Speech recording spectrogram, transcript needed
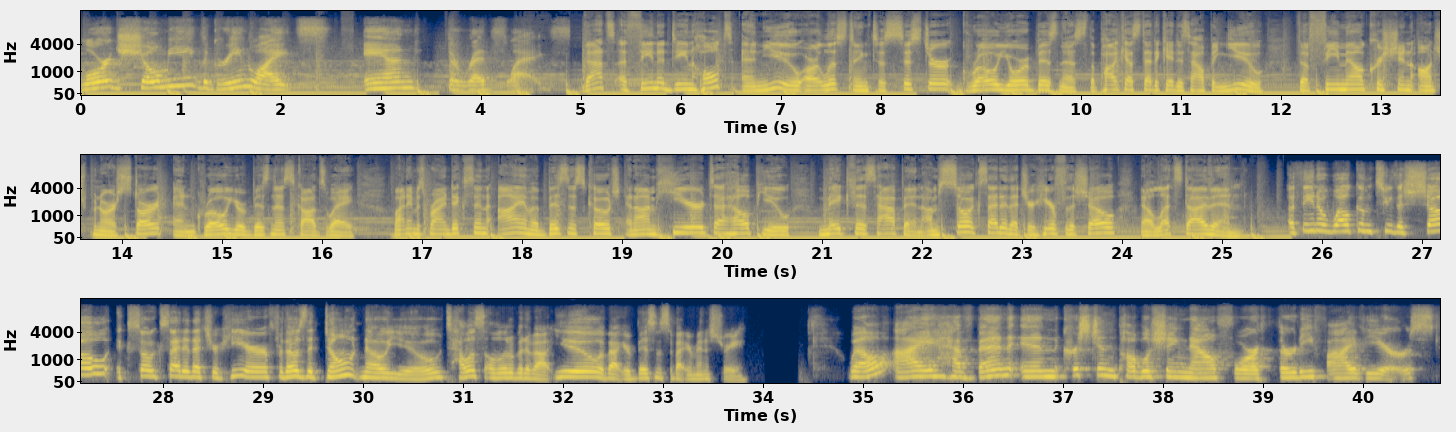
Lord, show me the green lights and the red flags. That's Athena Dean Holtz, and you are listening to Sister Grow Your Business, the podcast dedicated to helping you, the female Christian entrepreneur, start and grow your business God's way. My name is Brian Dixon. I am a business coach, and I'm here to help you make this happen. I'm so excited that you're here for the show. Now, let's dive in. Athena, welcome to the show. So excited that you're here. For those that don't know you, tell us a little bit about you, about your business, about your ministry. Well, I have been in Christian publishing now for 35 years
